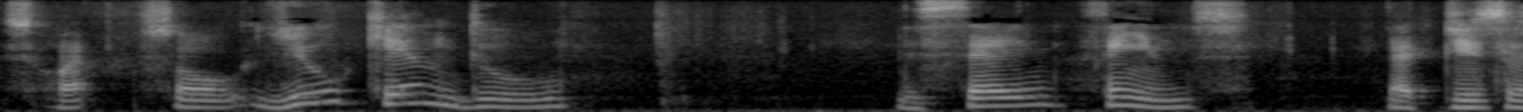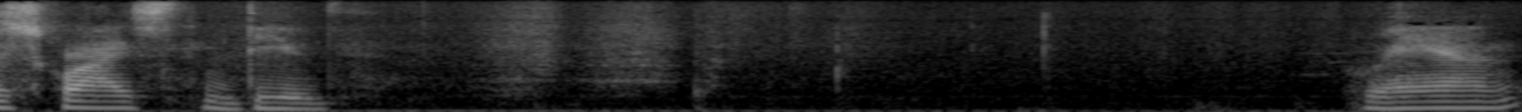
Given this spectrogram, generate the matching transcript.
So, uh, so you can do the same things that Jesus Christ did. When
